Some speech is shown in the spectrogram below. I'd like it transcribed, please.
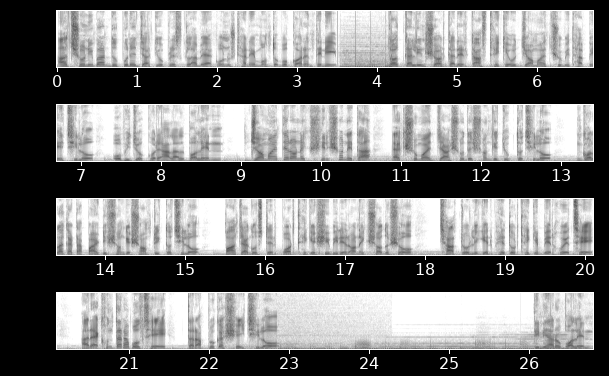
আজ শনিবার দুপুরে জাতীয় প্রেস ক্লাবে এক অনুষ্ঠানে মন্তব্য করেন তিনি। তৎকালীন সরকারের কাছ থেকেও জামায়াত সুবিধা পেয়েছিল, অভিযোগ করে আলাল বলেন, জামায়াতের অনেক শীর্ষ নেতা একসময় জাসদের সঙ্গে যুক্ত ছিল, গলাকাটা পার্টির সঙ্গে সম্পৃক্ত ছিল। পাঁচ আগস্টের পর থেকে শিবিরের অনেক সদস্য ছাত্রলীগের ভেতর থেকে বের হয়েছে। আর এখন তারা বলছে, তারা প্রকাশ্যেই ছিল। তিনি আরও বলেন,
